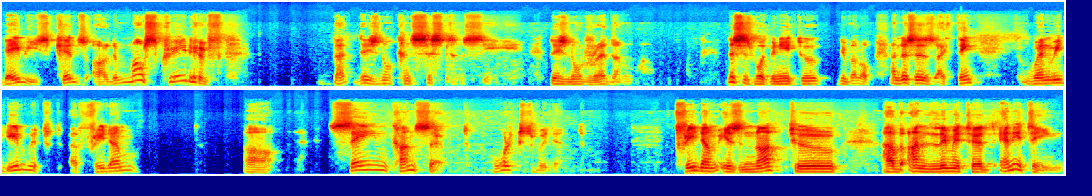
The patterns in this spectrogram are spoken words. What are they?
babies kids are the most creative but there's no consistency, there's no rhythm. This is what we need to develop. And this is, I think, when we deal with uh, freedom, uh, same concept works with it. Freedom is not to have unlimited anything.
